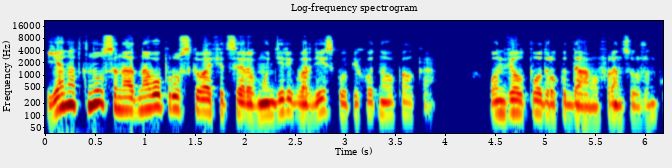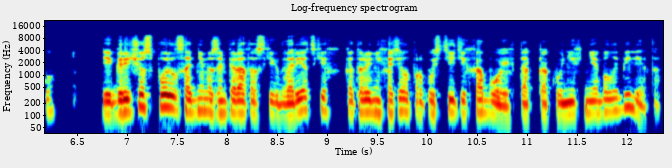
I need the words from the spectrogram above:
я наткнулся на одного прусского офицера в мундире гвардейского пехотного полка. Он вел под руку даму, француженку, и горячо спорил с одним из императорских дворецких, который не хотел пропустить их обоих, так как у них не было билетов.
